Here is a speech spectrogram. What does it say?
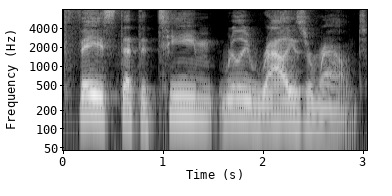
face that the team really rallies around,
